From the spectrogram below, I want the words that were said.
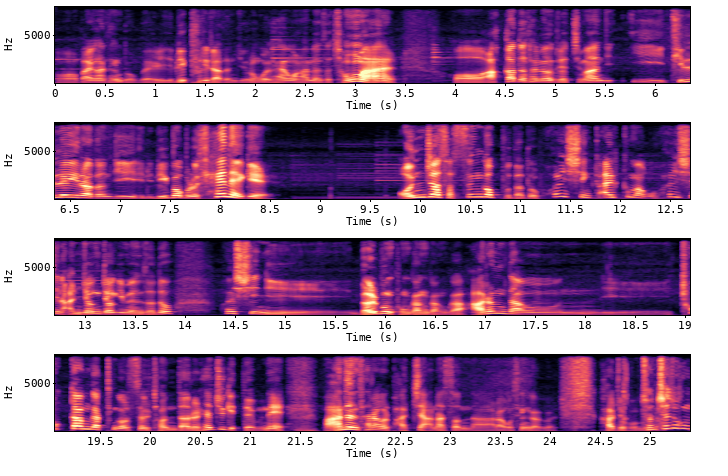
어, 빨간색 노벨 이 ripple이라든지 이런 걸 사용을 하면서 정말 어, 아까도 설명드렸지만 이, 이 delay라든지 reverb를 세네 개 얹어서 쓴 것보다도 훨씬 깔끔하고 훨씬 안정적이면서도 훨씬 이 넓은 공간감과 아름다운 이 촉감 같은 것을 전달을 해주기 때문에 음. 많은 사랑을 받지 않았었나라고 생각을 가져봅니다. 전체적으로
